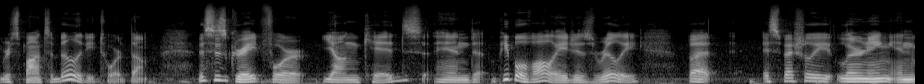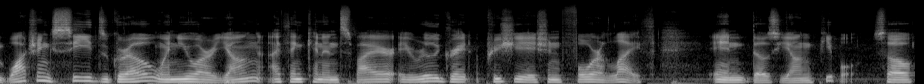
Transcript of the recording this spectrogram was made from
responsibility toward them. This is great for young kids and people of all ages, really, but especially learning and watching seeds grow when you are young, I think can inspire a really great appreciation for life in those young people. So,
